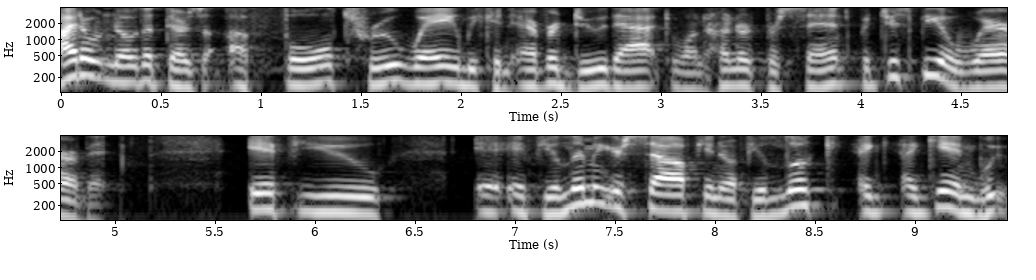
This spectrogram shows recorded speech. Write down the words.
I don't know that there's a full, true way we can ever do that 100%, but just be aware of it. If you if you limit yourself, you know, if you look again, we,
